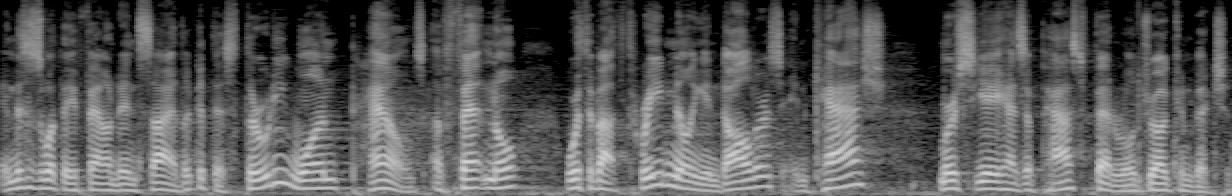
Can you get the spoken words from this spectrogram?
and this is what they found inside. Look at this, 31 pounds of fentanyl worth about $3 million in cash. Mercier has a past federal drug conviction.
